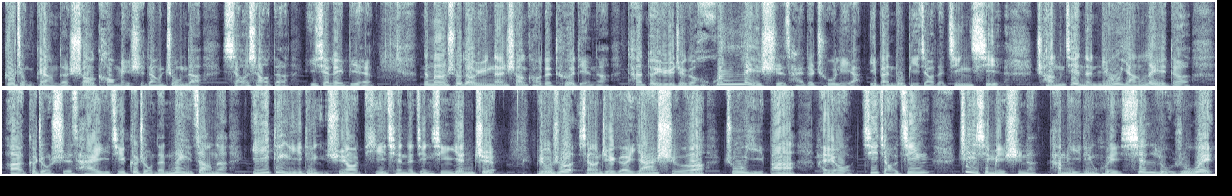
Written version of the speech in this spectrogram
各种各样的烧烤美食当中的小小的一些类别。那么说到云南烧烤的特点呢，它对于这个荤类食材的处理啊，一般都比较的精细。常见的牛羊类的啊各种食材以及各种的内脏呢，一定一定需要提前的进行腌制。比如说像这个鸭舌、猪尾巴，还有鸡脚筋这些美食呢，他们一定会先卤入味。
